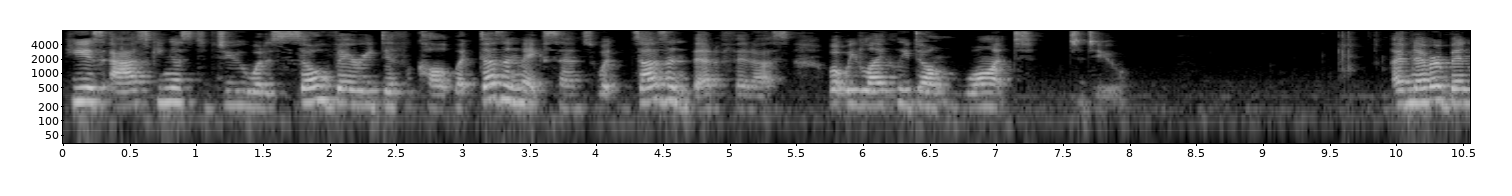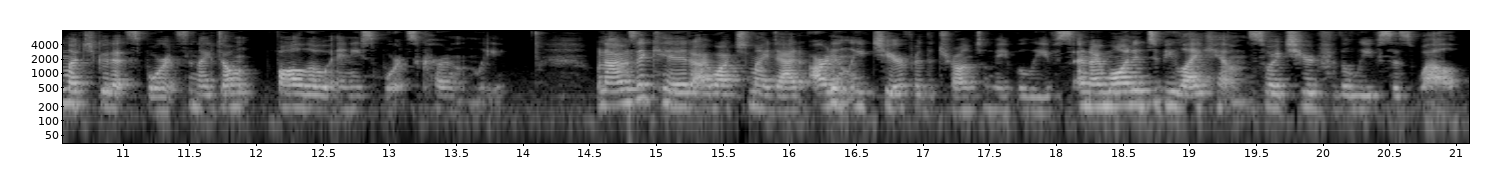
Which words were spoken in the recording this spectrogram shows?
He is asking us to do what is so very difficult, what doesn't make sense, what doesn't benefit us, what we likely don't want to do. I've never been much good at sports and I don't follow any sports currently. When I was a kid, I watched my dad ardently cheer for the Toronto Maple Leafs and I wanted to be like him, so I cheered for the Leafs as well.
